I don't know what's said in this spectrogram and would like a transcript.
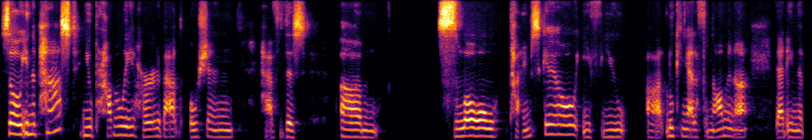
So in the past, you probably heard about ocean have this um, slow time scale if you are looking at a phenomena that in a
